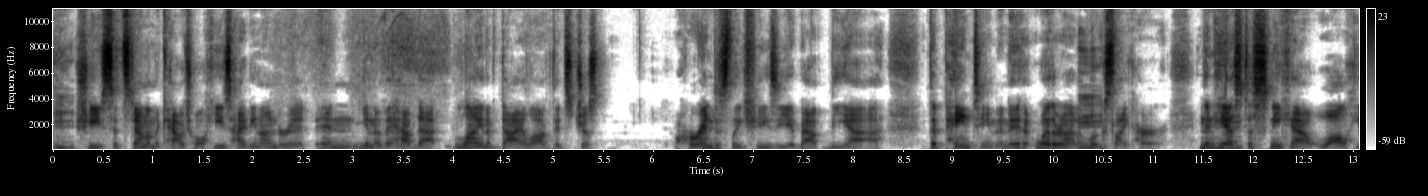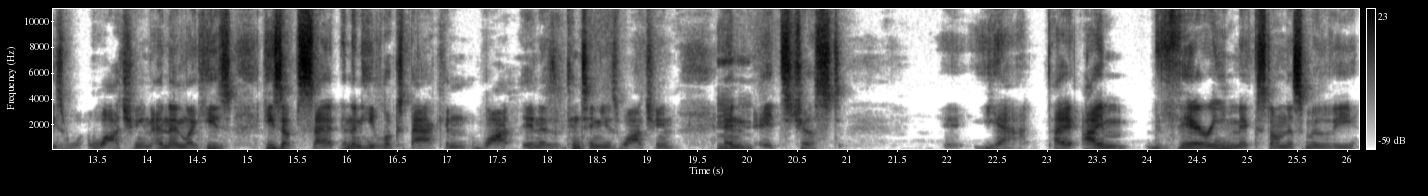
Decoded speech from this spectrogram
Mm. she sits down on the couch while he's hiding under it, and you know they have that line of dialogue that's just horrendously cheesy about the uh, the painting and if, whether or not it Mm. looks like her. And then he has to sneak out while he's w- watching, and then like he's he's upset, and then he looks back and wa- and is continues watching, and Mhm. it's just yeah. I I'm very mixed on this movie.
